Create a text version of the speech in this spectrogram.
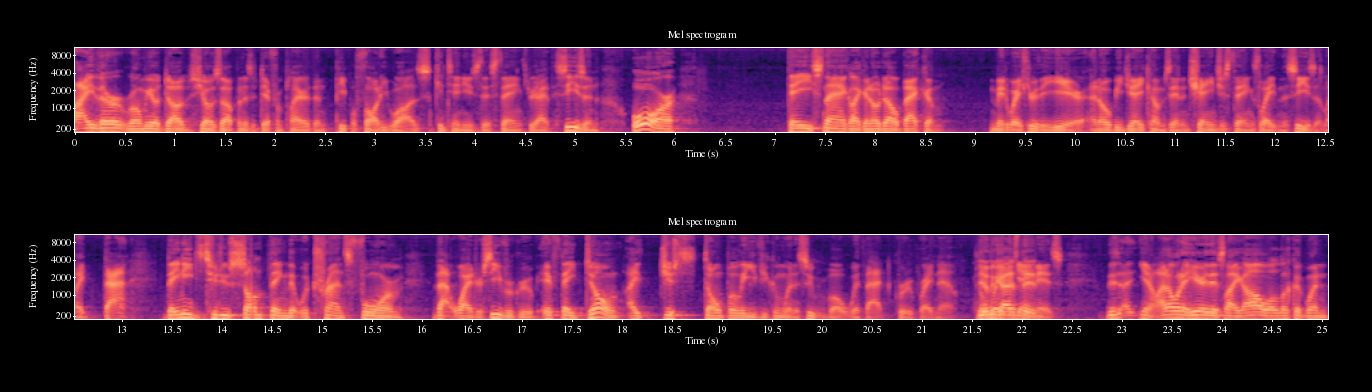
either Romeo Doubs shows up and is a different player than people thought he was, continues this thing throughout the season, or they snag like an Odell Beckham midway through the year, and OBJ comes in and changes things late in the season. Like that, they need to do something that would transform that wide receiver group. If they don't, I just don't believe you can win a Super Bowl with that group right now. The other way guys game that- is. This, uh, you know, I don't want to hear this like, oh, well, look at when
